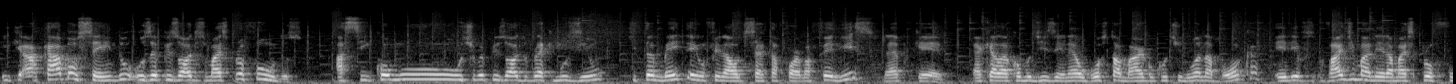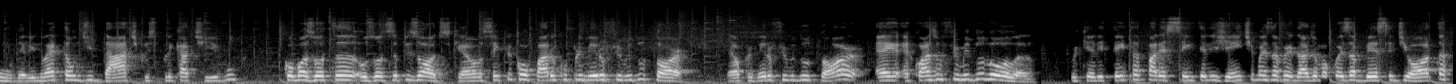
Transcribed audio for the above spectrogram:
e que acabam sendo os episódios mais profundos. Assim como o último episódio do Black Museum, que também tem um final, de certa forma, feliz, né? Porque é aquela, como dizem, né? O gosto amargo continua na boca. Ele vai de maneira mais profunda, ele não é tão didático, explicativo como as outras, os outros episódios, que eu sempre comparo com o primeiro filme do Thor é, o primeiro filme do Thor é, é quase um filme do Nolan. Porque ele tenta parecer inteligente, mas na verdade é uma coisa besta, idiota,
